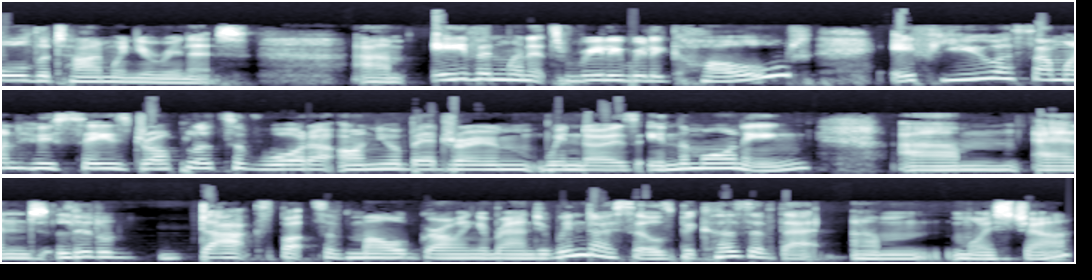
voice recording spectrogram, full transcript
all the time when you're in it. Um, even when it's really, really cold, if you are someone who sees droplets of water on your bedroom windows in the morning um, and little dark spots of mold growing around your windowsills because of that um, moisture,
